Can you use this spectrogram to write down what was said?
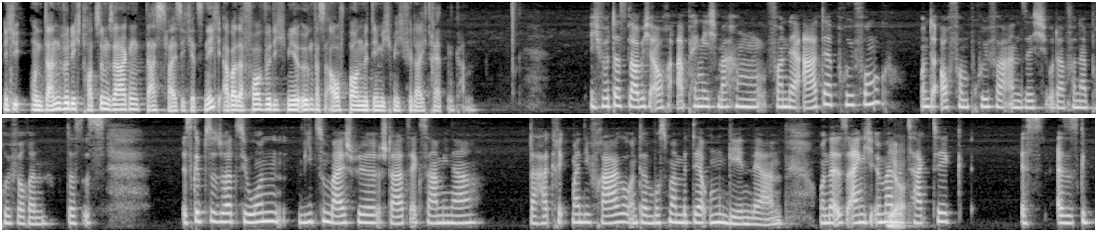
Ich, und dann würde ich trotzdem sagen, das weiß ich jetzt nicht, aber davor würde ich mir irgendwas aufbauen, mit dem ich mich vielleicht retten kann. Ich würde das, glaube ich, auch abhängig machen von der Art der Prüfung und auch vom Prüfer an sich oder von der Prüferin. Das ist, es gibt Situationen wie zum Beispiel Staatsexamina, da kriegt man die Frage und da muss man mit der umgehen lernen. Und da ist eigentlich immer ja. eine Taktik. Es, also es gibt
